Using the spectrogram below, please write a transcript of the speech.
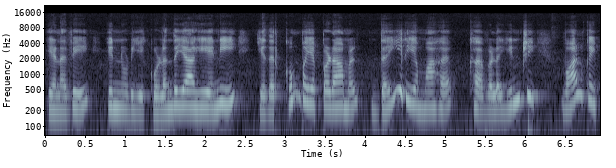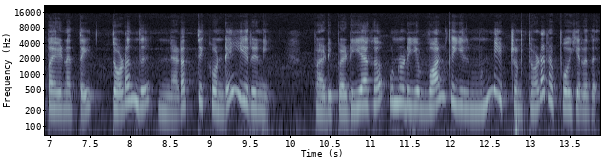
எனவே என்னுடைய குழந்தையாகிய நீ எதற்கும் பயப்படாமல் தைரியமாக கவலையின்றி வாழ்க்கை பயணத்தை தொடர்ந்து நடத்தி கொண்டே இரு நீ. படிப்படியாக உன்னுடைய வாழ்க்கையில் முன்னேற்றம் தொடரப் போகிறது.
